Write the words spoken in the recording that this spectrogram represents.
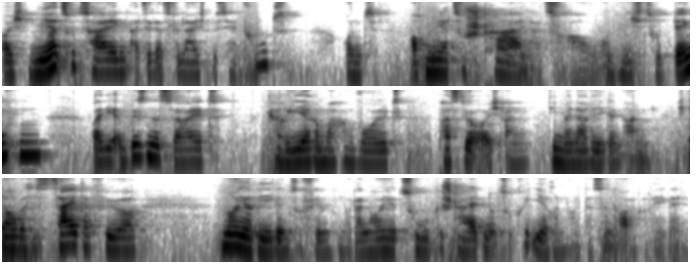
euch mehr zu zeigen, als ihr das vielleicht bisher tut und auch mehr zu strahlen als Frau und nicht zu denken, weil ihr im Business seid, Karriere machen wollt, passt ihr euch an die Männerregeln an. Ich glaube, es ist Zeit dafür, neue Regeln zu finden oder neue zu gestalten und zu kreieren. Und das sind eure Regeln.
